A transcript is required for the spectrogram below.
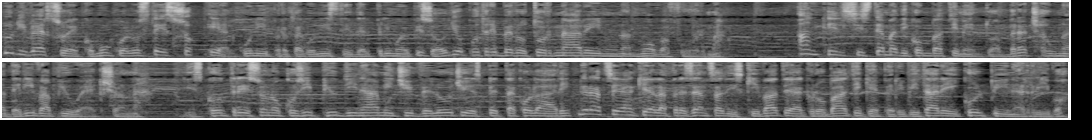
L'universo è comunque lo stesso e alcuni protagonisti del primo episodio potrebbero tornare in una nuova forma. Anche il sistema di combattimento abbraccia una deriva più action. Gli scontri sono così più dinamici, veloci e spettacolari, grazie anche alla presenza di schivate acrobatiche per evitare i colpi in arrivo.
